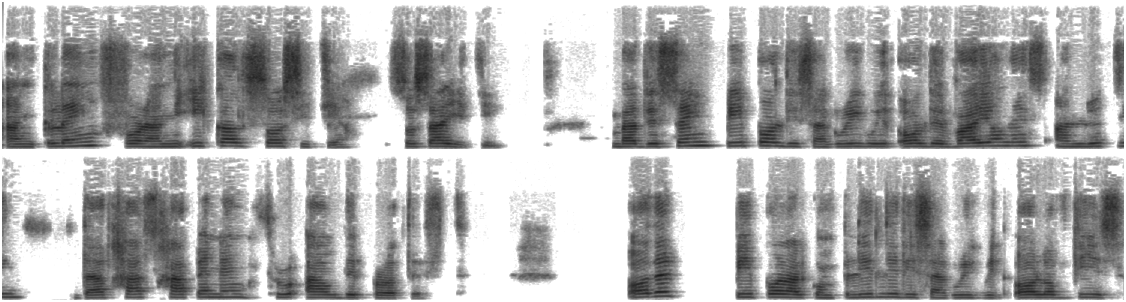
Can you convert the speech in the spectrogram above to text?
and claim for an equal society. society. But the same people disagree with all the violence and looting that has happened throughout the protest. Other people are completely disagree with all of this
